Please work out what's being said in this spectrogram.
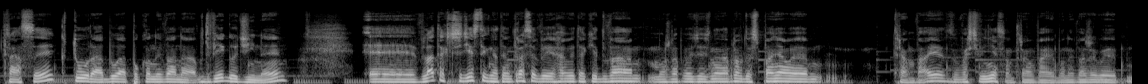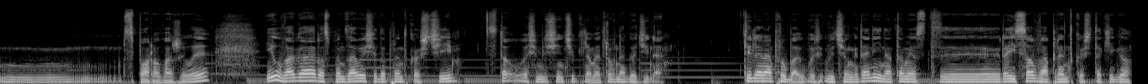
trasy, która była pokonywana w dwie godziny. E, w latach 30. na tę trasę wyjechały takie dwa, można powiedzieć, no naprawdę wspaniałe tramwaje. To właściwie nie są tramwaje, bo one ważyły mm, sporo ważyły. I uwaga, rozpędzały się do prędkości 180 km na godzinę. Tyle na próbach wyciągnęli, natomiast y, rejsowa prędkość takiego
